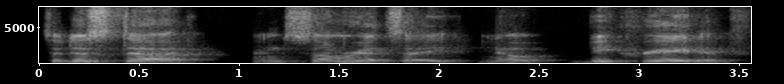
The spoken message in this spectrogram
So just uh, in summary, I'd say, you know, be creative,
